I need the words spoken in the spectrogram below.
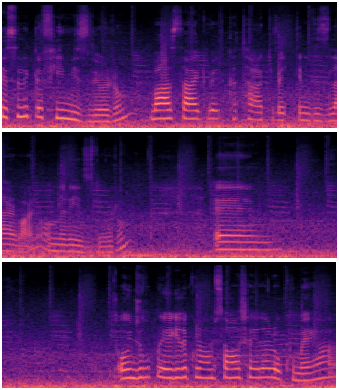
kesinlikle film izliyorum. Bazı takip, takip ettiğim diziler var, onları izliyorum. Ee, oyunculukla ilgili kuramsal şeyler okumaya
